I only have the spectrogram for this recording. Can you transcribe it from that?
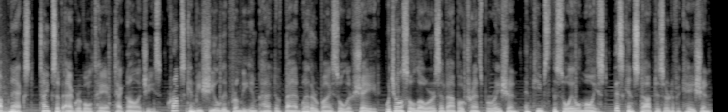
Up next, types of agrivoltaic technologies. Crops can be shielded from the impact of bad weather by solar shade, which also lowers evapotranspiration and keeps the soil moist. This can stop desertification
